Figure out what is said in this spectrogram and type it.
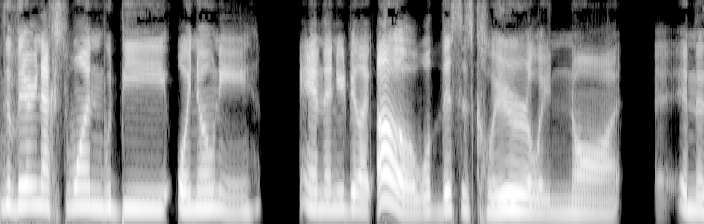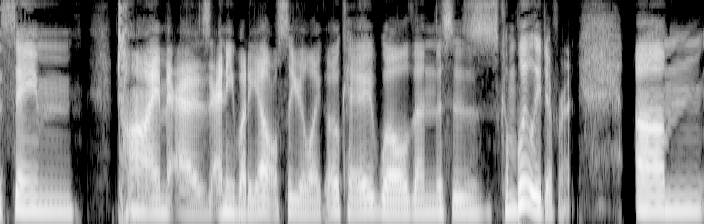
the very next one would be Oenone, and then you'd be like, oh, well, this is clearly not in the same time as anybody else. So you're like, okay, well, then this is completely different. Um,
